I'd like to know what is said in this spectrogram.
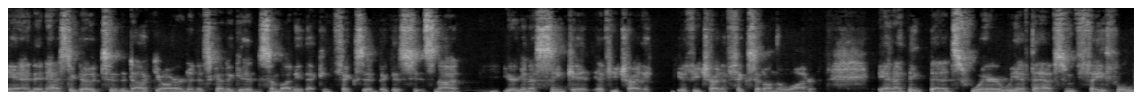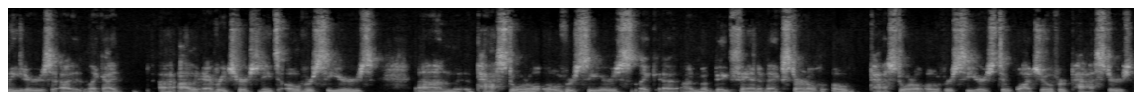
and it has to go to the dockyard and it's got to get somebody that can fix it because it's not you're going to sink it if you try to if you try to fix it on the water and i think that's where we have to have some faithful leaders uh, like I, I, every church needs overseers um, pastoral overseers. Like uh, i'm a big fan of external o- pastoral overseers to watch over pastors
